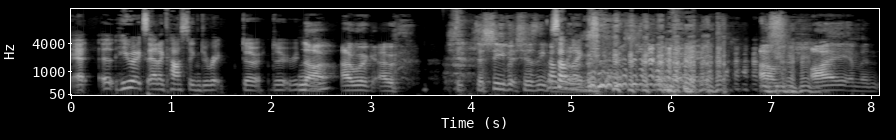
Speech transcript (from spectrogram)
at uh, he works at a casting director. director. No, I work. I, does she? But she doesn't even Something. know. She doesn't even know. um, I am an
